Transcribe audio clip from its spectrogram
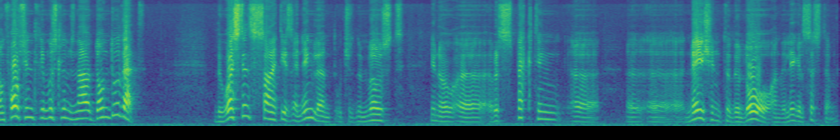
Unfortunately, Muslims now don't do that. The Western societies in England, which is the most, you know, uh, respecting uh, uh, uh, nation to the law and the legal system,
